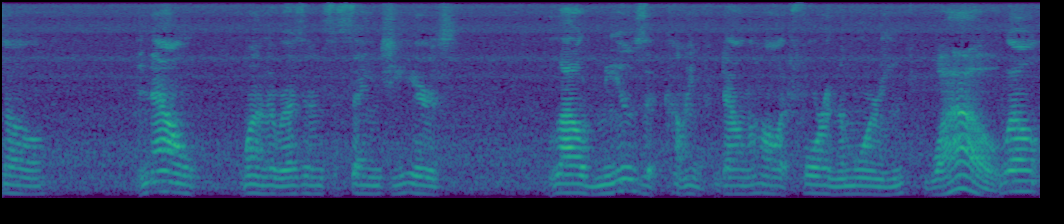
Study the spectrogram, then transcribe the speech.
So, and now one of the residents is saying she hears loud music coming from down the hall at four in the morning. Wow. Well,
